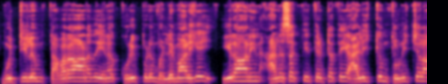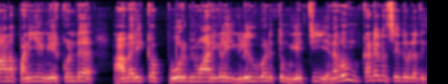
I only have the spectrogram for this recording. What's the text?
முற்றிலும் தவறானது என குறிப்பிடும் வெள்ளை மாளிகை ஈரானின் அணுசக்தி திட்டத்தை அளிக்கும் துணிச்சலான பணியை மேற்கொண்ட அமெரிக்க போர் விமானிகளை இழிவுபடுத்தும் முயற்சி எனவும் கண்டனம் செய்துள்ளது.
